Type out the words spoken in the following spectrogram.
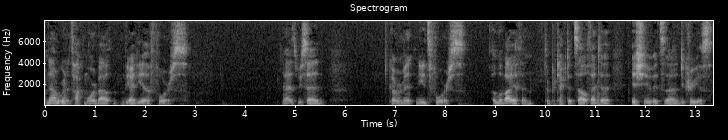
Now we're going to talk more about the idea of force. As we said, government needs force, a leviathan, to protect itself and to issue its uh, decrees.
